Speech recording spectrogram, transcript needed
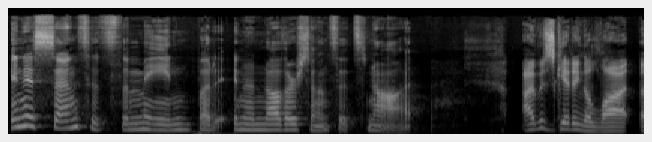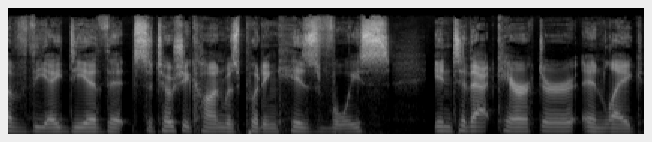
in a sense, it's the main, but in another sense, it's not. I was getting a lot of the idea that Satoshi Kon was putting his voice into that character and like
